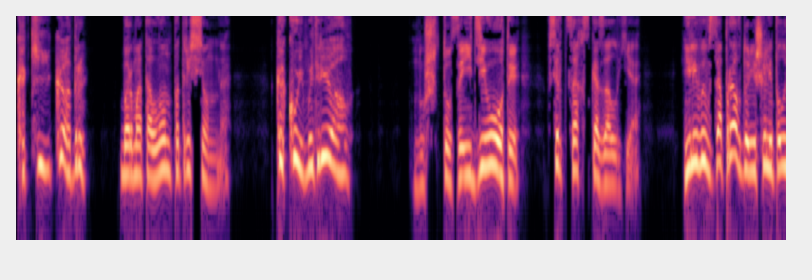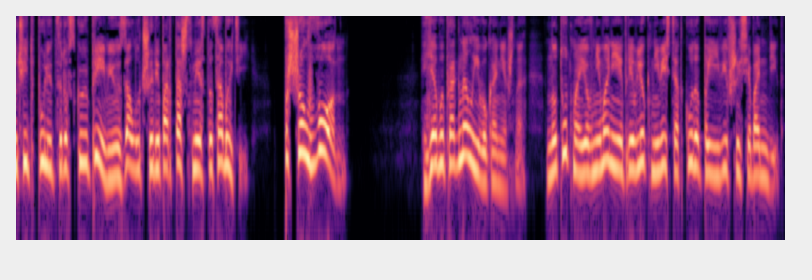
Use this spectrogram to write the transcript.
«Какие кадры!» — бормотал он потрясенно. «Какой материал!» «Ну что за идиоты!» — в сердцах сказал я. «Или вы взаправду решили получить пулицеровскую премию за лучший репортаж с места событий? Пошел вон!» Я бы прогнал его, конечно, но тут мое внимание привлек невесть откуда появившийся бандит.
